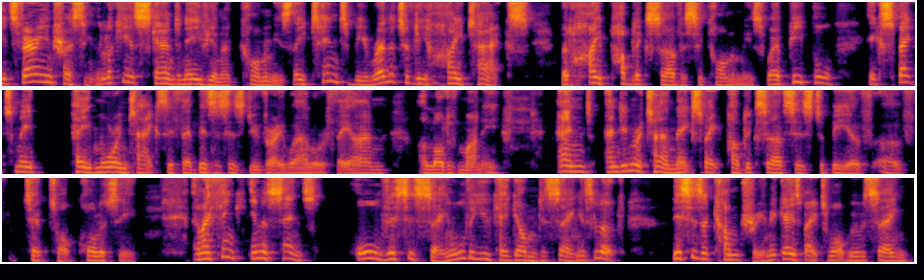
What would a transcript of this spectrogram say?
it's very interesting. Looking at Scandinavian economies, they tend to be relatively high tax but high public service economies where people expect to pay more in tax if their businesses do very well or if they earn a lot of money. And, and in return, they expect public services to be of, of tip top quality. And I think, in a sense, all this is saying, all the UK government is saying is look, this is a country, and it goes back to what we were saying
